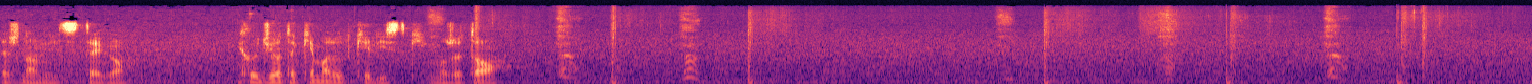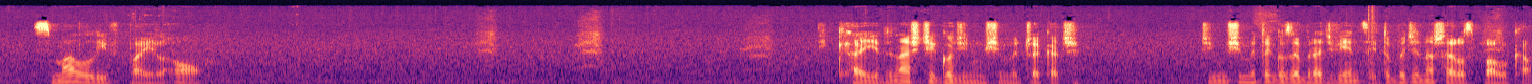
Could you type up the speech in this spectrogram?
Też nam nic z tego. I chodzi o takie malutkie listki. Może to. Small leaf pile. O. Tika, 11 godzin musimy czekać. Czyli musimy tego zebrać więcej. To będzie nasza rozpałka.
